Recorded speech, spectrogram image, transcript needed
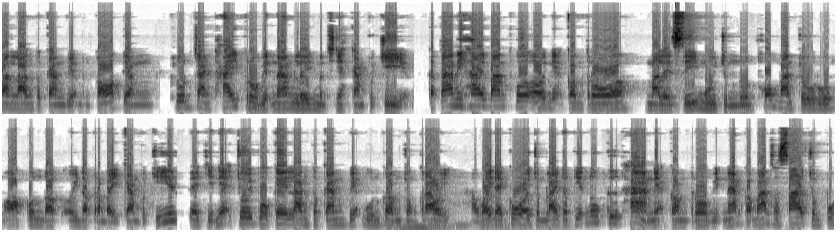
បានឡើងទៅកាន់វគ្គបន្តទាំង ខ្លួនចាញ់ថៃព្រោះវៀតណាមលេងមិនឈ្នះកម្ពុជាកត្តានេះហើយបានធ្វើឲ្យអ្នកគ្រប់គ្រងម៉ាឡេស៊ីមួយចំនួនធំបានចូលរួមអរគុណដល់អ៊ុយ18កម្ពុជាដែលជាអ្នកជួយពួកគេឡើងទៅកាន់វគ្គ4ក្រុមចុងក្រោយអ្វីដែលគួរឲ្យចម្លែកទៅទៀតនោះគឺថាអ្នកគ្រប់គ្រងវៀតណាមក៏បានសរសើរចំពោះ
